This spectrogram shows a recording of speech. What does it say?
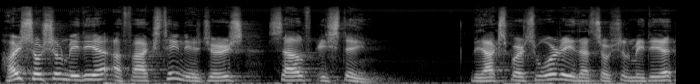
How social media affects teenagers' self esteem. The experts worry that social media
